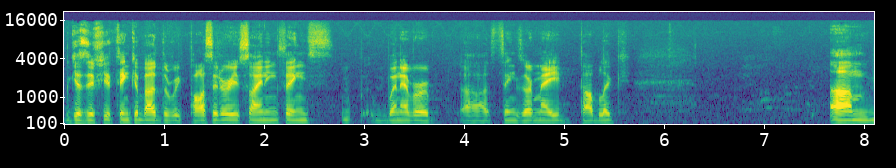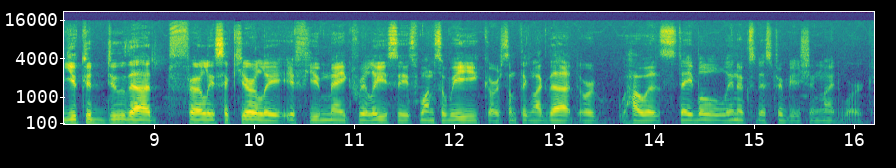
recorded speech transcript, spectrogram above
because if you think about the repository signing things, whenever uh, things are made public. Um, you could do that fairly securely if you make releases once a week or something like that, or how a stable Linux distribution might work.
